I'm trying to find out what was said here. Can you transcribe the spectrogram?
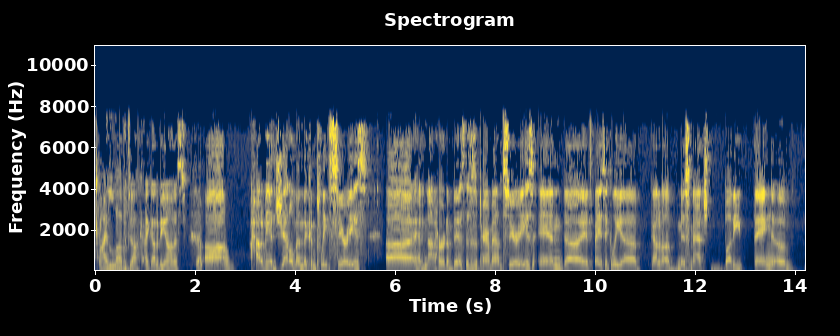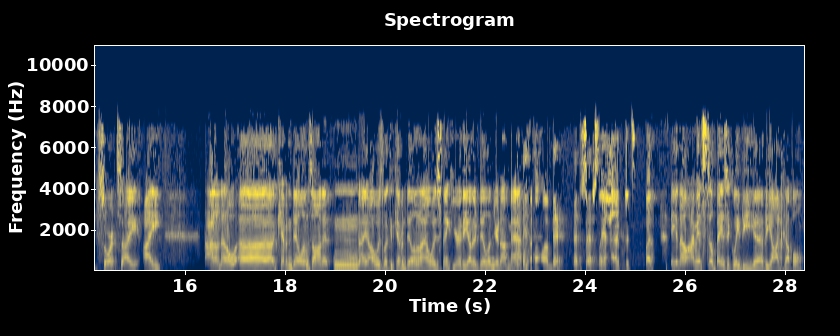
I love Duck. I got to be honest. Uh, How to Be a Gentleman, the complete series. Uh, had not heard of this. This is a Paramount series, and uh, it's basically a kind of a mismatched buddy thing of sorts. I, I, I don't know. Uh, Kevin Dillon's on it, and I always look at Kevin Dillon. I always think you're the other Dillon. You're not Matt. Um, but you know, I mean, it's still basically the uh, the Odd Couple.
